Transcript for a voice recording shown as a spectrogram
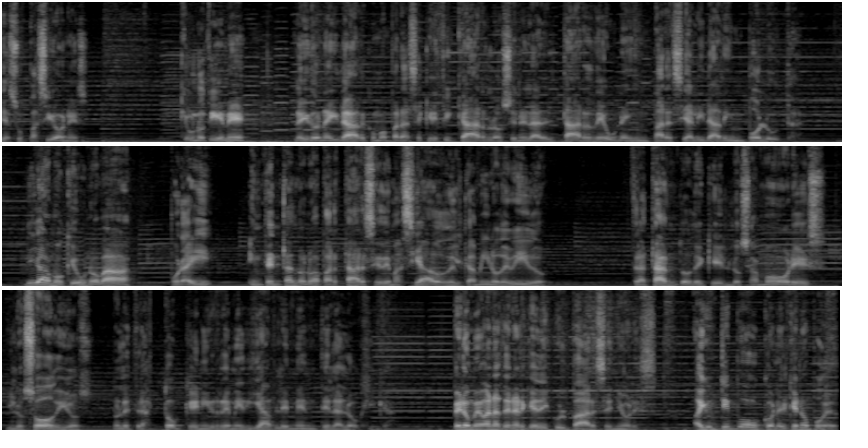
y a sus pasiones, que uno tiene la idoneidad como para sacrificarlos en el altar de una imparcialidad impoluta. Digamos que uno va por ahí intentando no apartarse demasiado del camino debido, tratando de que los amores y los odios no le trastoquen irremediablemente la lógica. Pero me van a tener que disculpar, señores. Hay un tipo con el que no puedo.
